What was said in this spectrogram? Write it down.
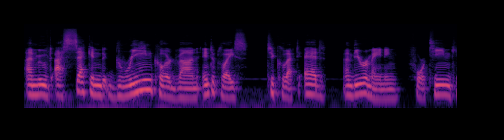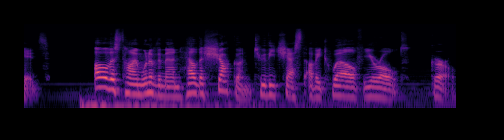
and moved a second green colored van into place to collect Ed and the remaining 14 kids. All this time, one of the men held a shotgun to the chest of a 12 year old girl.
